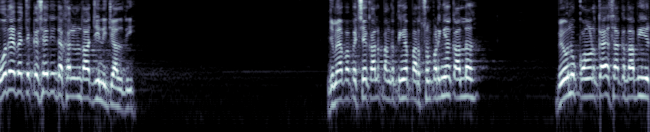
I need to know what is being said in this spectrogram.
ਉਹਦੇ ਵਿੱਚ ਕਿਸੇ ਦੀ ਦਖਲਅੰਦਾਜ਼ੀ ਨਹੀਂ ਚੱਲਦੀ। ਜਿਵੇਂ ਆਪਾਂ ਪਿੱਛੇ ਕੱਲ ਪੰਕਤੀਆਂ ਪਰਸੋਂ ਪੜੀਆਂ ਕੱਲ ਵੀ ਉਹਨੂੰ ਕੌਣ ਕਹਿ ਸਕਦਾ ਵੀ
